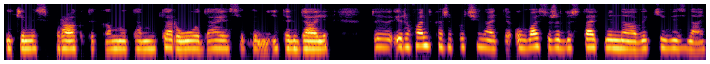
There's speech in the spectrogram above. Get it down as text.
якимись практиками, там таро, да, і, все і так далі. То Іерофант каже, починайте, у вас вже достатньо навиків і знань.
